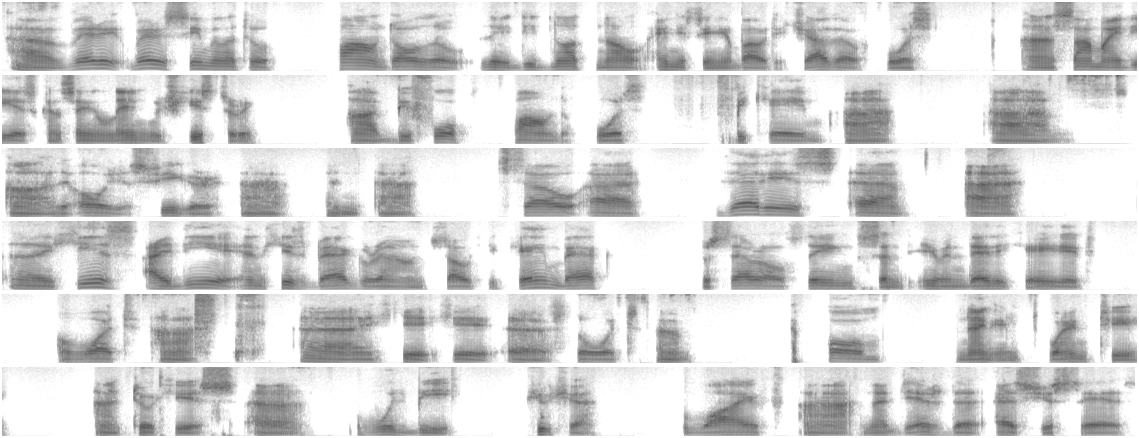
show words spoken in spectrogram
uh, very, very similar to Pound, although they did not know anything about each other, of course, uh, some ideas concerning language history uh, before Pound, of course, became uh, um, uh the obvious figure. Uh, and uh, so that is his idea and his background. So he came back several things and even dedicated what uh, uh, he, he uh, thought um, a poem 1920 uh, to his uh, would-be future wife uh, Nadezhda, as she says,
